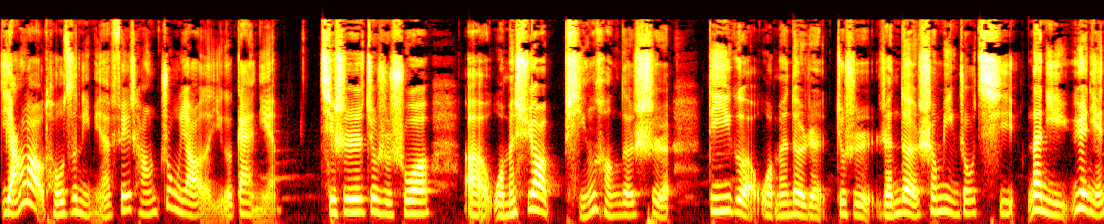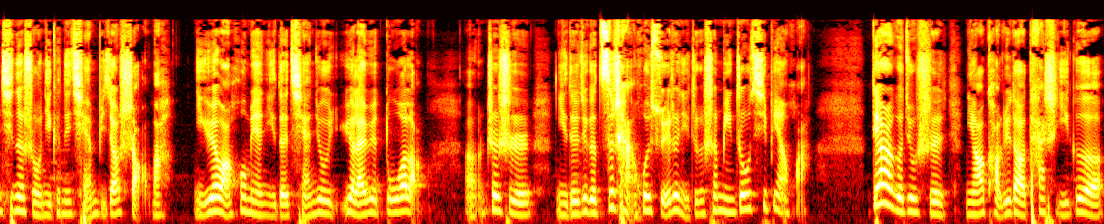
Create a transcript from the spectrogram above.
养老投资里面非常重要的一个概念，其实就是说，呃，我们需要平衡的是，第一个，我们的人就是人的生命周期，那你越年轻的时候，你肯定钱比较少嘛，你越往后面，你的钱就越来越多了，嗯，这是你的这个资产会随着你这个生命周期变化。第二个就是你要考虑到它是一个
